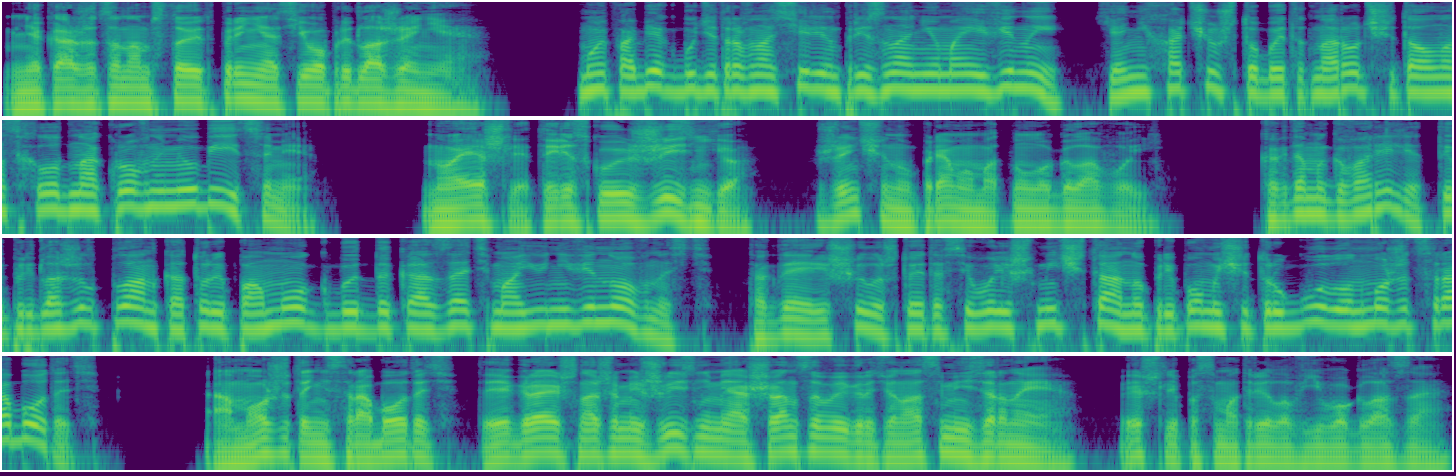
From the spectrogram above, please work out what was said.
«Мне кажется, нам стоит принять его предложение». Мой побег будет равносилен признанию моей вины. Я не хочу, чтобы этот народ считал нас хладнокровными убийцами». «Но, Эшли, ты рискуешь жизнью!» Женщина упрямо мотнула головой. «Когда мы говорили, ты предложил план, который помог бы доказать мою невиновность. Тогда я решила, что это всего лишь мечта, но при помощи Тругула он может сработать». «А может и не сработать. Ты играешь нашими жизнями, а шансы выиграть у нас мизерные». Эшли посмотрела в его глаза.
